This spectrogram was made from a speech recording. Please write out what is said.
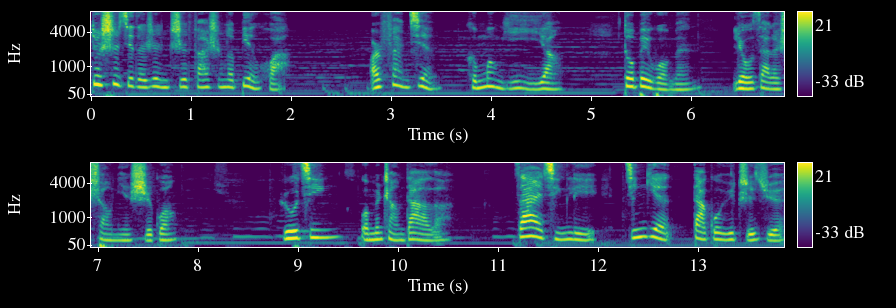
对世界的认知发生了变化，而范建和梦怡一样，都被我们留在了少年时光。如今我们长大了，在爱情里，经验大过于直觉，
